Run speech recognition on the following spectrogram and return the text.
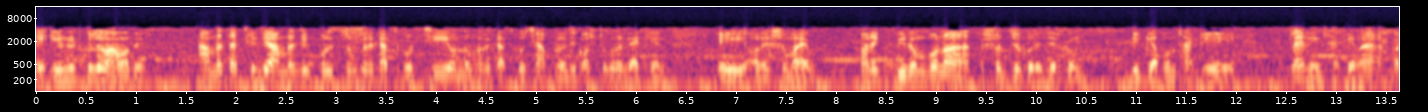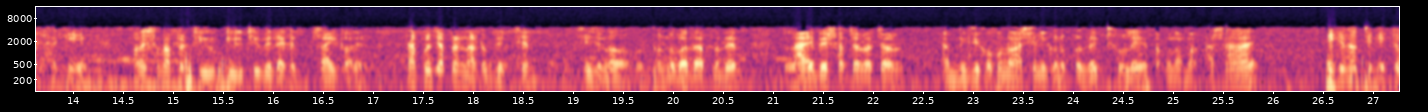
এই ইউনিটগুলো আমাদের। আমরা চাচ্ছি যে আমরা যে পরিশ্রম করে কাজ করছি অন্যভাবে কাজ করছি আপনারা যে কষ্ট করে দেখেন এই অনেক সময় অনেক বিড়ম্বনা সহ্য করে যেরকম বিজ্ঞাপন থাকে প্ল্যানিং থাকে না বা থাকে। অনেক সময় আপনার ইউটিউবে দেখা ট্রাই করেন। তারপরে যে আপনারা নাটক দেখছেন, সেই জন্য ধন্যবাদ আপনাদের। লাইভে সচরাচর আমি নিজে কখনো আসিনি, কোনো প্রজেক্ট হলে তখন আমার আশা হয়। এখানে হচ্ছে কি একটা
